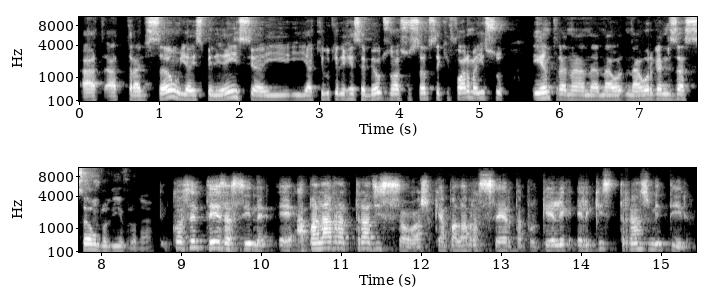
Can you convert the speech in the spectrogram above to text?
a, a, tradição e a experiência e, e aquilo que ele recebeu dos nossos santos, de que forma isso entra na, na, na, organização do livro, né? Com certeza, sim. Né? É, a palavra tradição, acho que é a palavra certa, porque ele, ele quis transmitir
